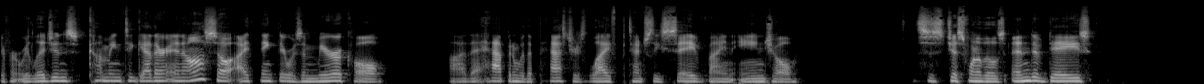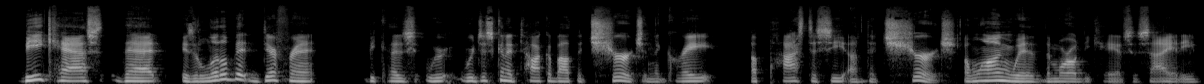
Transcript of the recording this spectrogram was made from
different religions coming together. And also, I think there was a miracle uh, that happened with a pastor's life, potentially saved by an angel. This is just one of those end of days VCast that is a little bit different because we're we're just going to talk about the church and the great apostasy of the church, along with the moral decay of society.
